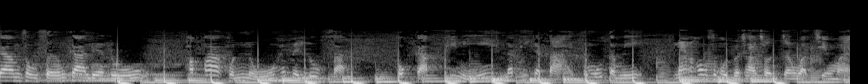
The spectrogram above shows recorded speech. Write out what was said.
กรรมส่งเสริมการเรียนรู้พับผ้าขนหนูให้เป็นรูปสัตว์ พบกับพี่หมีและพี่กระต่ายตะมุตะมิ ณ ห้องสมุดประชาชนจังหวัดเชียงใหม่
